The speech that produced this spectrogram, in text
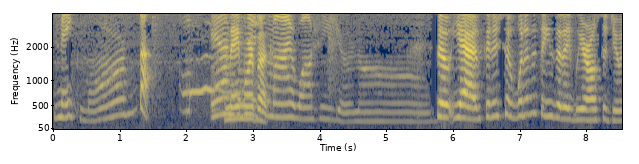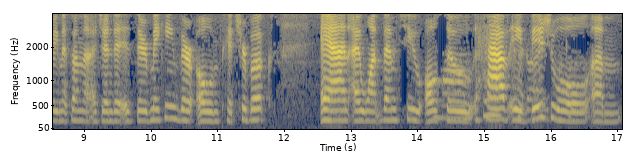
make more books. And Make more books. My washi journal. So yeah, and finish. So one of the things that I, we are also doing that's on the agenda is they're making their own picture books, and I want them to also please have a visual um,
